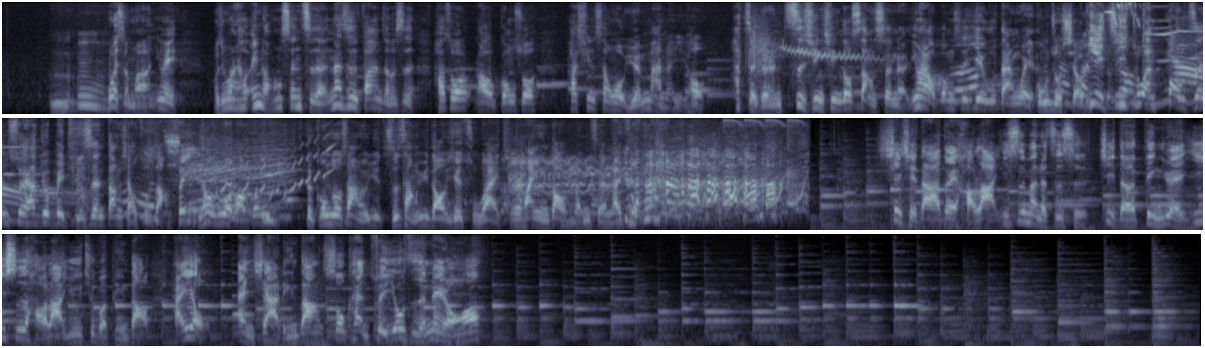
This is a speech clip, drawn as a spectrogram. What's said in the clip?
嗯嗯，为什么？因为我就问她说，哎，老公升职了，那是发生什么事？她说，她老公说，她性生活圆满了以后。她整个人自信心都上升了，因为她老公是业务单位的，工作效率业绩突然暴增，所以她就被提升当小组长。所以以后如果老公的工作上有遇职场遇到一些阻碍，请欢迎到门诊来做。谢谢大家对好辣医师们的支持，记得订阅医师好辣 YouTube 频道，还有按下铃铛收看最优质的内容哦。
